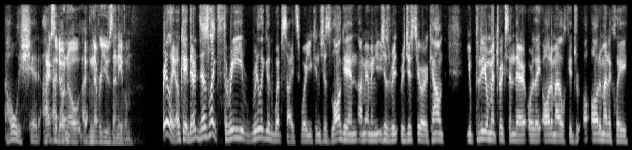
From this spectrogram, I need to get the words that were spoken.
holy shit. I actually I, don't, I don't know. I've never used any of them. Really? Okay. There, there's like three really good websites where you can just log in. I mean, I mean, you just re- register your account, you put your metrics in there, or they automatically automatically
